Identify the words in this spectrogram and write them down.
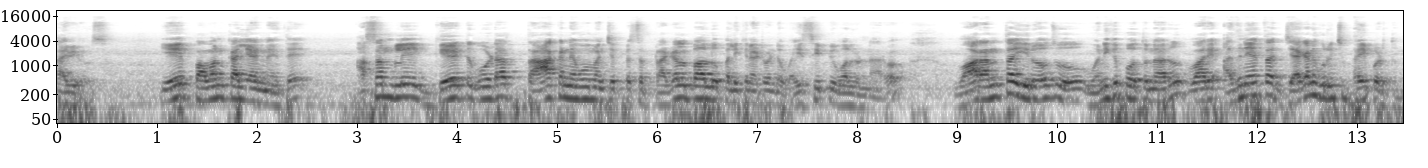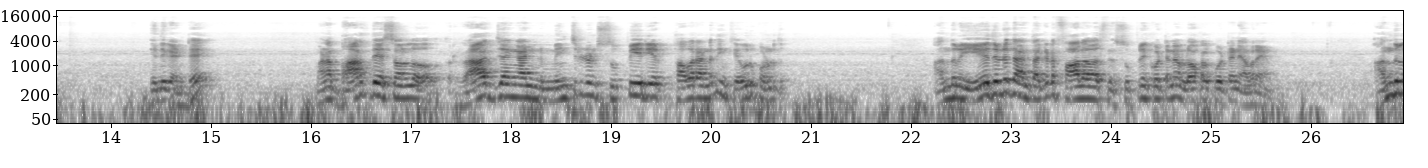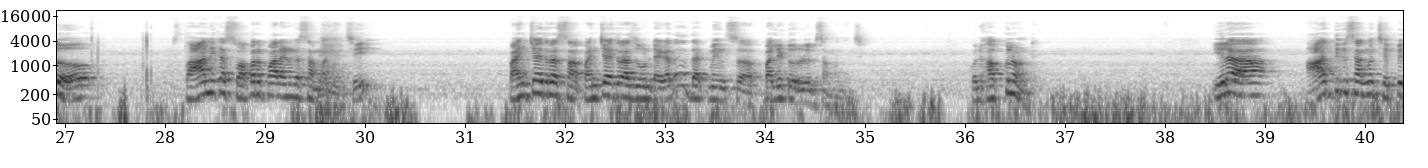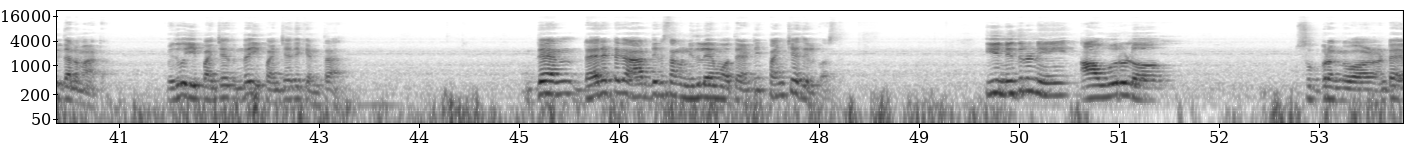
హైవ్యూస్ ఏ పవన్ కళ్యాణ్ అయితే assembly gate కూడా తాకనివ్వమని చెప్పేసి ప్రగల్భాలు పలికినటువంటి వైసీపీ వాళ్ళు ఉన్నారో వారంతా ఈరోజు వణికిపోతున్నారు. వారి అధినేత జగన్ గురించి భయపడుతున్నారు. ఎందుకంటే మన భారతదేశంలో రాజ్యాంగాన్ని మించినటువంటి సుపీరియర్ పవర్ అనేది ఇంకెవరికి ఉండదు. అందులో ఏదుంటే దాని తగ్గట్టు ఫాలో అవ్వాల్సింది సుప్రీంకోర్టు అయినా లోకల్ కోర్టు అయినా ఎవరైనా. అందులో స్థానిక స్వపరిపాలనకు సంబంధించి పంచాయతీరాజ్ పంచాయతీరాజ్ ఉంటాయి కదా దట్ మీన్స్ uh, పల్లెటూరులకు సంబంధించి. కొన్ని హక్కులు ఉంటాయి. ఇలా ఆర్థిక సంఘం చెప్పిద్ది అనమాట ఇదిగో ఈ పంచాయతీ ఉందా ఈ పంచాయతీకి ఎంత దెన్ డైరెక్ట్గా ఆర్థిక సంఘం నిధులు ఏమవుతాయంటే పంచాయతీలకు వస్తాయి. ఈ నిధులని ఆ ఊరిలో శుభ్రంగా అంటే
